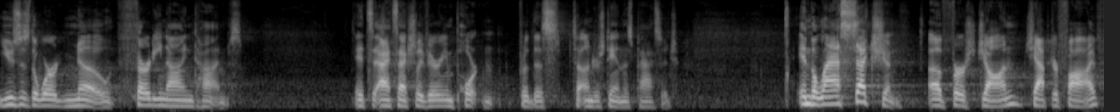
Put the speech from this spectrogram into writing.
uses the word know 39 times. It's, it's actually very important for this to understand this passage. In the last section, of First John chapter 5,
